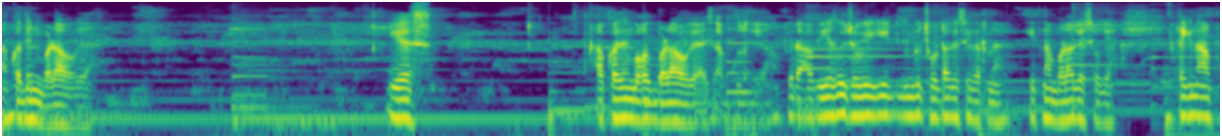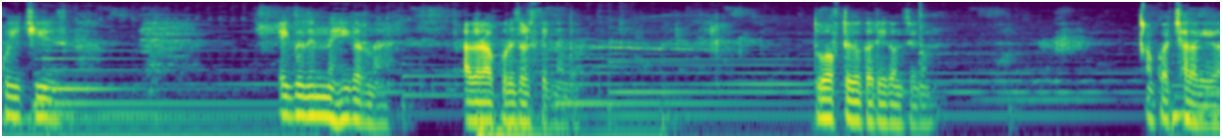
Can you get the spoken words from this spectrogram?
आपका दिन बड़ा हो गया। यस आपका दिन बहुत बड़ा हो गया, ऐसा आपको लगेगा। फिर आप ये सोचोगे कि दिन को छोटा कैसे करना है? इतना बड़ा कैसे हो गया? लेकिन आपको ये चीज़ एक दो दिन नहीं करना है, अगर आपको रिजल्ट्स देखना है तो। दो हफ़्ते तो करिए कम से कम। आपको अच्छा लगेगा।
